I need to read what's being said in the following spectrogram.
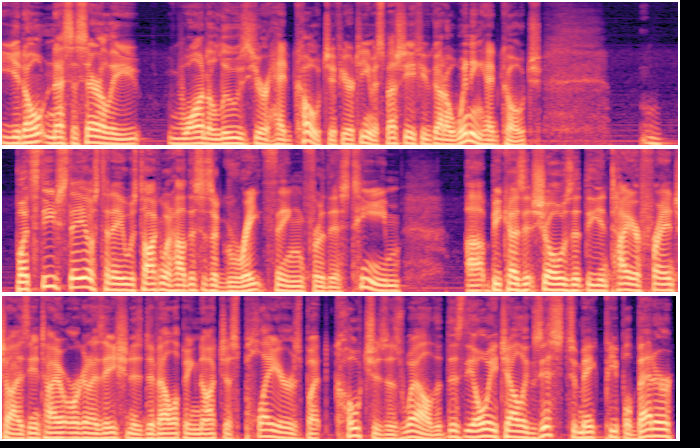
you don't necessarily want to lose your head coach if you're a team, especially if you've got a winning head coach. But Steve Staios today was talking about how this is a great thing for this team uh, because it shows that the entire franchise, the entire organization is developing not just players but coaches as well. That this the OHL exists to make people better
